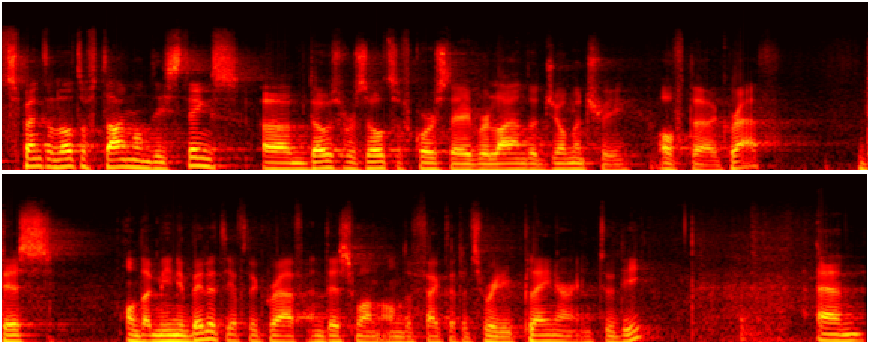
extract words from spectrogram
spent a lot of time on these things. Um, those results, of course, they rely on the geometry of the graph. This on the amenability of the graph, and this one on the fact that it's really planar in 2D. And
